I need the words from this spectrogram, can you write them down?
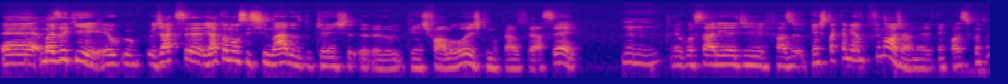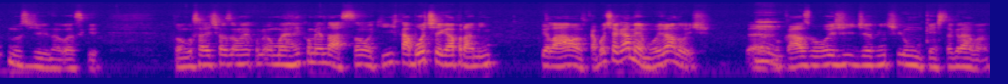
É, mas aqui, eu, já, que você, já que eu não assisti nada do que, a gente, do que a gente falou hoje, que no caso foi a série, uhum. eu gostaria de fazer. Porque a gente tá caminhando pro final já, né? Tem quase 50 minutos de negócio aqui. Então eu gostaria de fazer uma, uma recomendação aqui. Acabou de chegar para mim pela Amazon, acabou de chegar mesmo, hoje à noite. É, hum. No caso, hoje, dia 21, que a gente tá gravando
